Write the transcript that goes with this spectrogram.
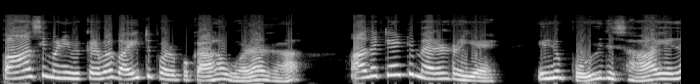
பாசி மணி விற்கிறவ வயிற்று பழப்புக்காக உளறா? அதை கேட்டு மிரள்றியே. இன்னும் பொழுது சாயல?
